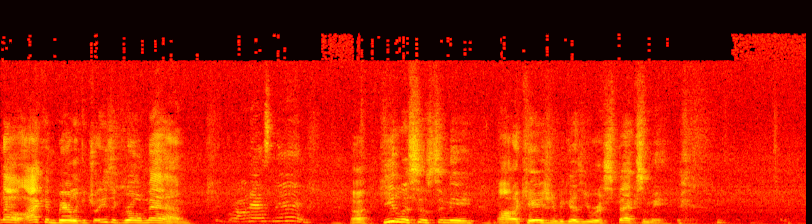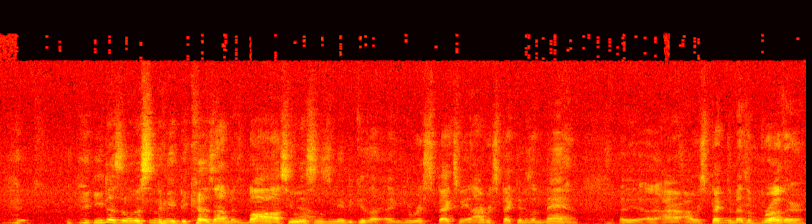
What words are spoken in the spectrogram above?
No, I can barely control. He's a grown man. He's a grown ass man. Uh, he listens to me on occasion because he respects me. he doesn't listen to me because I'm his boss. He listens to me because I, he respects me, and I respect him as a man. Uh, I, I respect him as a brother.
